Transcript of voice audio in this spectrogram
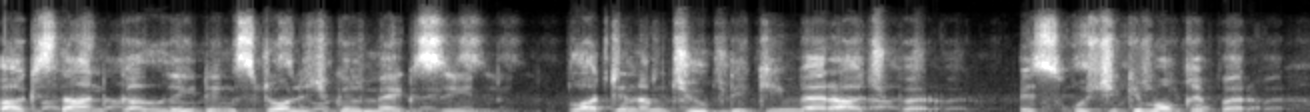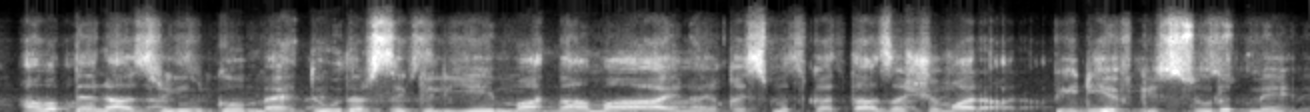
पाकिस्तान का leading astrological magazine platinum jubilee की मैराज पर, इस खुशी के मौके पर हम अपने नाजरीन को महदूद अरसे के लिए माहनामा आयना किस्मत का ताज़ा शुमारा पी डी एफ़ की सूरत में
